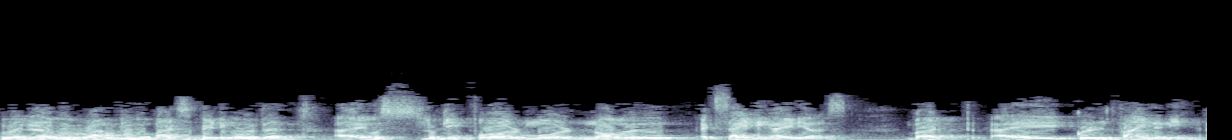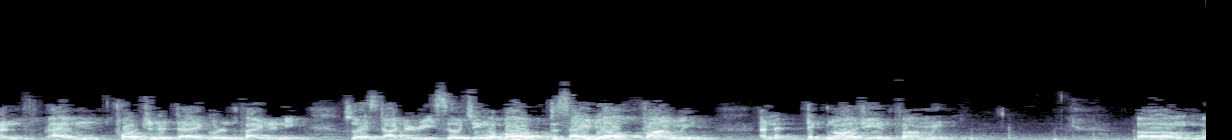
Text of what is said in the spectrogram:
when uh, we, were, we were participating over there, I was looking for more novel, exciting ideas. But I couldn't find any, and I'm fortunate that I couldn't find any. So I started researching about this idea of farming and technology in farming. Um,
